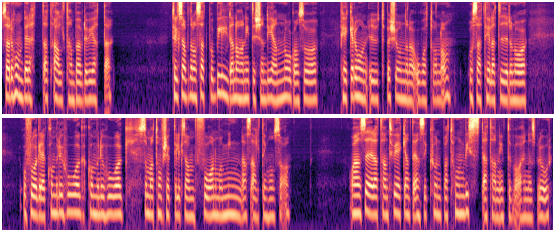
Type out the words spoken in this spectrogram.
så hade hon berättat allt han behövde veta. Till exempel när de satt på bilden och han inte kände igen någon så pekade hon ut personerna åt honom och satt hela tiden och, och frågade kommer du ihåg, kommer du ihåg? Som att hon försökte liksom få honom att minnas allting hon sa. Och han säger att han tvekade inte en sekund på att hon visste att han inte var hennes bror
